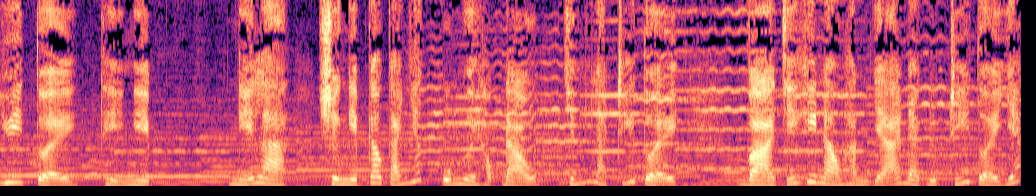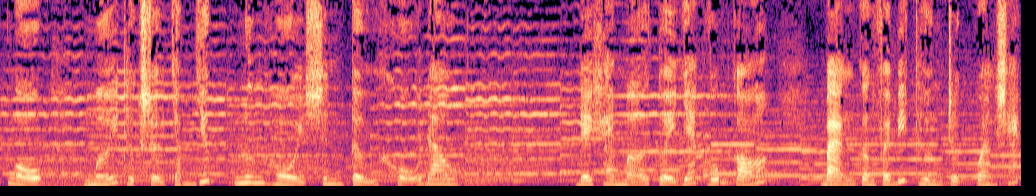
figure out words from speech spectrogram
duy tuệ thị nghiệp. Nghĩa là sự nghiệp cao cả nhất của người học đạo chính là trí tuệ. Và chỉ khi nào hành giả đạt được trí tuệ giác ngộ mới thực sự chấm dứt luân hồi sinh tử khổ đau. Để khai mở tuệ giác vốn có, bạn cần phải biết thường trực quan sát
